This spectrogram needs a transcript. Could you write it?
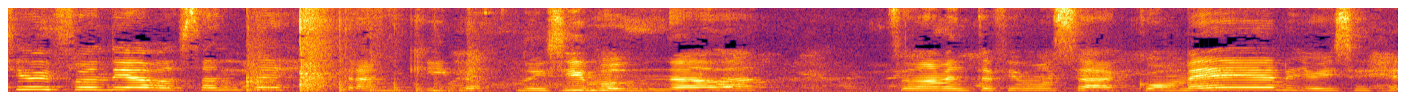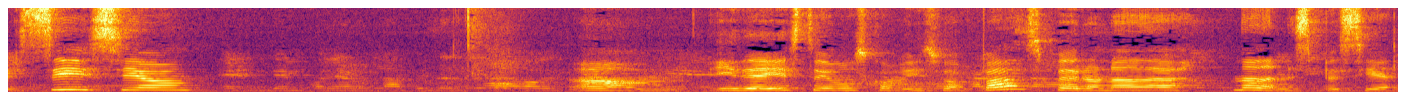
sí, hoy fue un día bastante tranquilo, no hicimos nada. Solamente fuimos a comer, yo hice ejercicio. Um, y de ahí estuvimos con mis papás, pero nada, nada en especial.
